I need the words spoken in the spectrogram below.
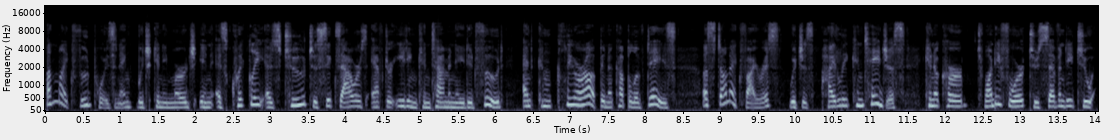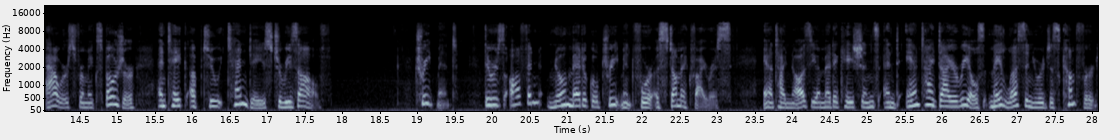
Unlike food poisoning, which can emerge in as quickly as two to six hours after eating contaminated food and can clear up in a couple of days, a stomach virus, which is highly contagious, can occur 24 to 72 hours from exposure and take up to 10 days to resolve. Treatment There is often no medical treatment for a stomach virus. Anti nausea medications and antidiarrheals may lessen your discomfort,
